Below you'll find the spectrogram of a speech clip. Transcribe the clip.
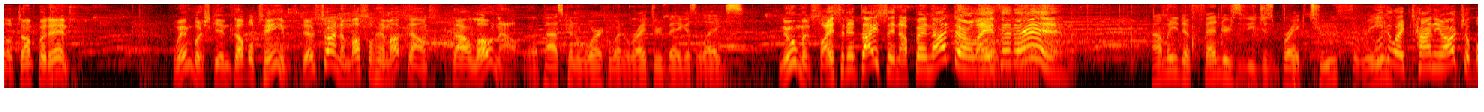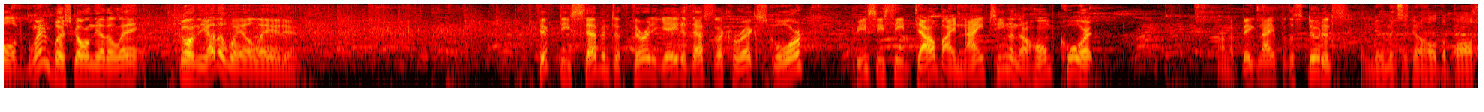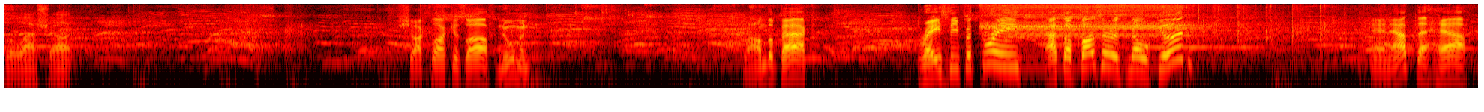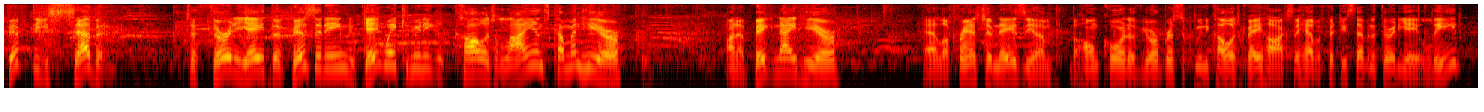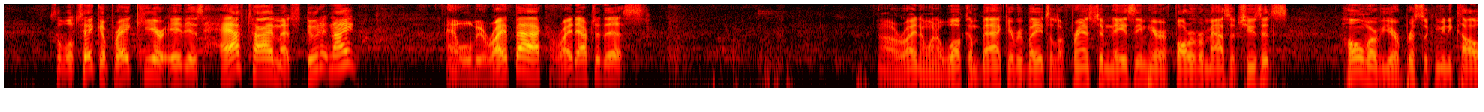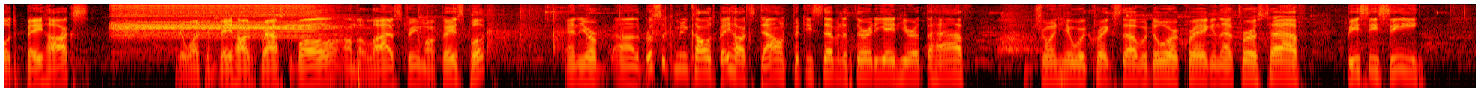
They'll dump it in. Winbush getting double teamed. They're trying to muscle him up down down low now. the pass couldn't work and went right through Vega's legs. Newman slicing and dicing up and under, oh lays Oh, it in. How many defenders did he just break? Two, three? Look at like tiny Archibald. Winbush going the other lane, going the other way, will lay it in. 57 to 38, if that's the correct score. BCC down by 19 on their home court on a big night for the students. And Newman's just going to hold the ball for the last shot. Shot clock is off. Newman. Round the back. Bracy for three. At the buzzer is no good. And at the half, 57 to 38, the visiting Gateway Community College Lions coming here on a big night here at La France Gymnasium, the home court of your Bristol Community College Bayhawks. They have a 57 to 38 lead. So we'll take a break here. It is halftime at student night. And we'll be right back right after this. All right, I want to welcome back everybody to La France Gymnasium here at Fall River, Massachusetts, home of your Bristol Community College Bayhawks. You're watching Bayhawks basketball on the live stream on Facebook. And your uh, the Bristol Community College Bayhawks down 57 to 38 here at the half. Joined here with Craig Salvador. Craig, in that first half, BCC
